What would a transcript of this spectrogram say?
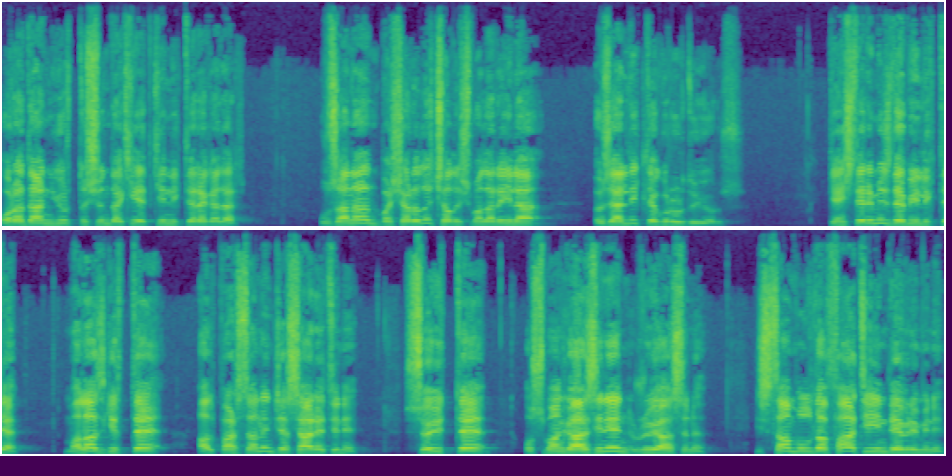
oradan yurt dışındaki etkinliklere kadar uzanan başarılı çalışmalarıyla özellikle gurur duyuyoruz. Gençlerimizle birlikte Malazgirt'te Alparslan'ın cesaretini, Söğüt'te Osman Gazi'nin rüyasını, İstanbul'da Fatih'in devrimini,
